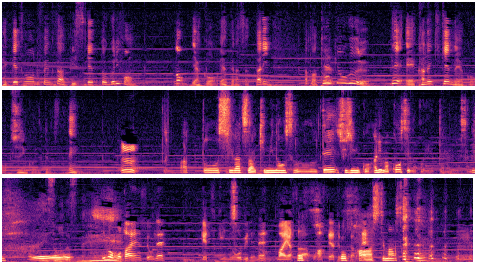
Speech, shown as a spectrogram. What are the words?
鉄血のオールフェンズではビスケット・グリフォンの役をやってらっしゃったり、あとは東京グールで、えー金木健の役を主人公やってましたね。うん。あと、4月は君の嘘で主人公、有馬昴生の声ましたね。はい、そうですね。今も大変ですよね。月金の帯でね、毎朝おはスやってオますからね。ファーしてますからね。うん。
